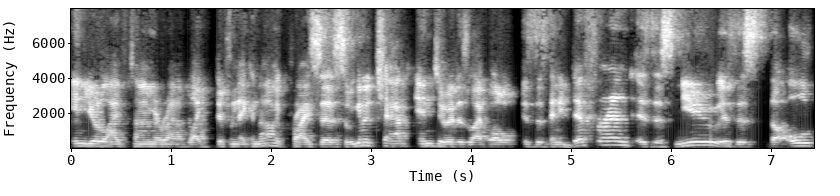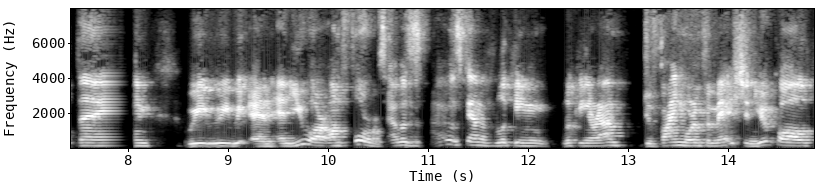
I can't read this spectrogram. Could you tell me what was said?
in your lifetime around like different economic crises. So we're going to chat into it. Is like, well, is this any different? Is this new? Is this the old thing? We, we, we and and you are on Forbes. I was I was kind of looking looking around to find more information. You're called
